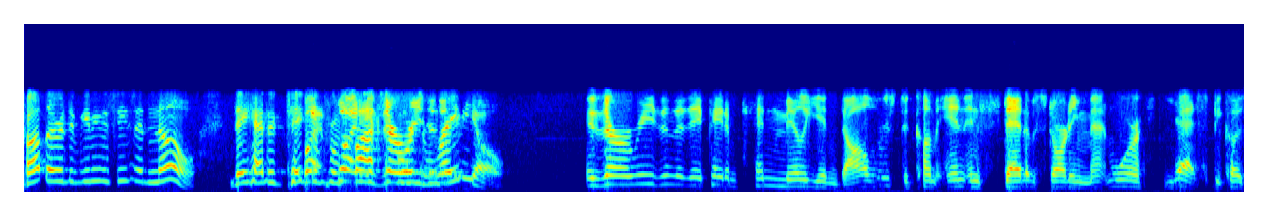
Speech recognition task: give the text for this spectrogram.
Cutler at the beginning of the season? No. They had to take But- him from but Fox is there a Sports reason Radio. Is there a reason that they paid him ten million dollars to come in instead of starting Matt Moore? Yes, because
